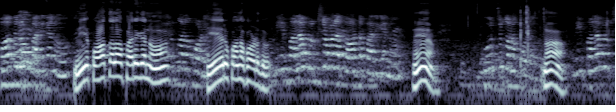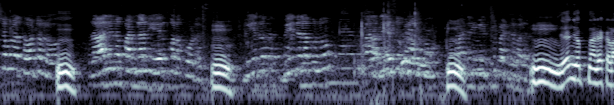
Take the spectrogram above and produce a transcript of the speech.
కోతలో పరిగను. నీ కోతలో పరిగను. ఏరుకొనకూడదు. ఏరు కొనకూడదు నీ ఫల వృక్షముల తోట పరిగను. ఏ, కూర్చుకొనకూడదు. ఆ, నీ ఫల వృక్షముల తోటలో ఉమ్, రాలిన పండ్లను ఏరుకొనకూడదు. ఉమ్, బీద బీదలకును పరదేశులకు వాటిని విడిచిపెట్టవలెను. ఉమ్, ఏం చెప్తున్నాడు ఇక్కడ?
